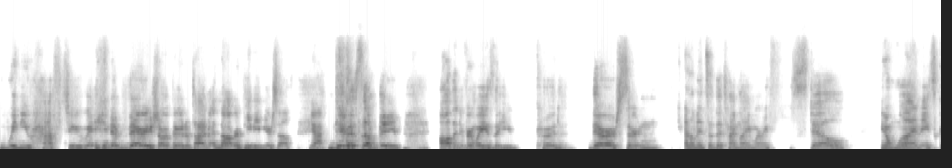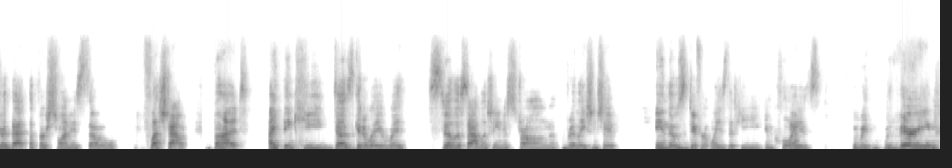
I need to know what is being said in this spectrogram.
when you have to in a very short period of time and not repeating yourself. Yeah. Do something all the different ways that you could. There are certain elements of the timeline where i still you know one it's good that the first one is so fleshed out but i think he does get away with still establishing a strong relationship in those different ways that he employs with with varying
